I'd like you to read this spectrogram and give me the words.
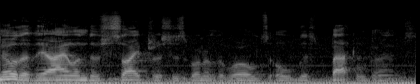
Know that the island of Cyprus is one of the world's oldest battlegrounds?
